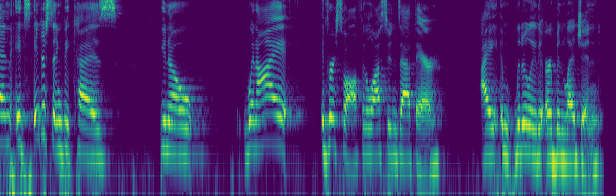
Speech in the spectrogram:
and it's interesting because, you know, when I, and first of all, for the law students out there, I am literally the urban legend.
